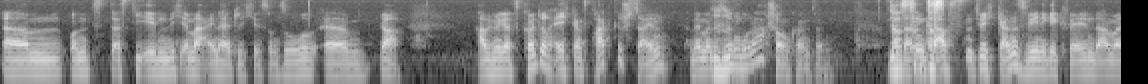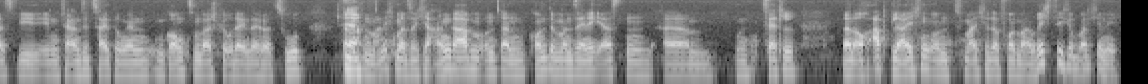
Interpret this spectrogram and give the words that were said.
Ähm, und dass die eben nicht immer einheitlich ist. Und so, ähm, ja, habe ich mir gedacht, das könnte doch eigentlich ganz praktisch sein, wenn man das mhm. irgendwo nachschauen könnte. Das, dann gab es natürlich ganz wenige Quellen damals, wie eben Fernsehzeitungen im Gong zum Beispiel oder in der Hörzu, standen ja. manchmal solche Angaben und dann konnte man seine ersten ähm, Zettel dann auch abgleichen und manche davon waren richtig und manche nicht.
